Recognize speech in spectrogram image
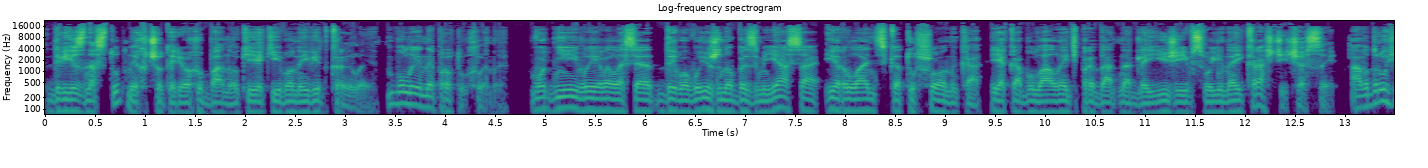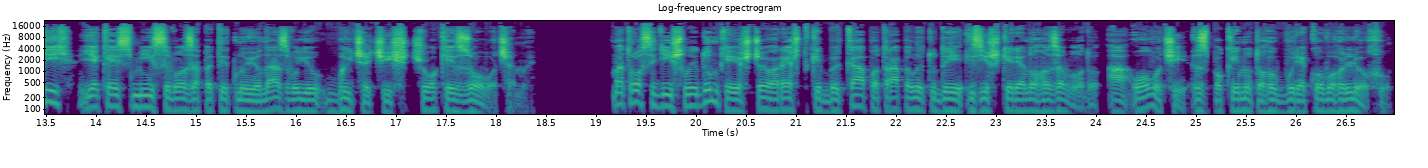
Дві з наступних чотирьох банок, які вони відкрили, були непротухлими. В одній виявилася дивовижно без м'яса ірландська тушонка, яка була ледь придатна для їжі в свої найкращі часи, а в другій якесь місиво з апетитною назвою бичачі щоки з овочами. Матроси дійшли думки, що рештки бика потрапили туди зі шкіряного заводу, а овочі з покинутого бурякового льоху.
